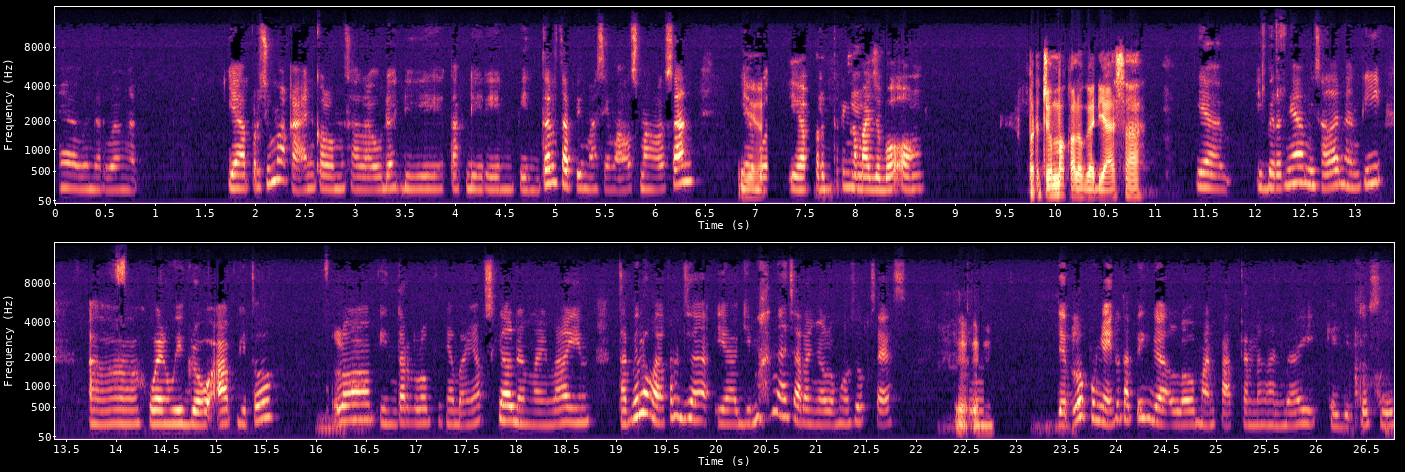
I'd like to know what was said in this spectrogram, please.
Ya bener banget. Ya percuma kan kalau misalnya udah ditakdirin pinter tapi masih males-malesan, ya Iya. buat Iya, per- sama aja bohong. Percuma kalau gak diasah. ya ibaratnya misalnya nanti uh, when we grow up gitu lo pinter lo punya banyak skill dan lain-lain tapi lo nggak kerja ya gimana caranya lo mau sukses gitu jadi lo punya itu tapi nggak lo manfaatkan dengan baik kayak gitu sih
